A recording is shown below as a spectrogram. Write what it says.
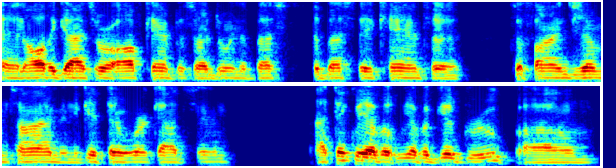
and all the guys who are off campus are doing the best the best they can to to find gym time and to get their workouts in. I think we have a we have a good group. Um,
